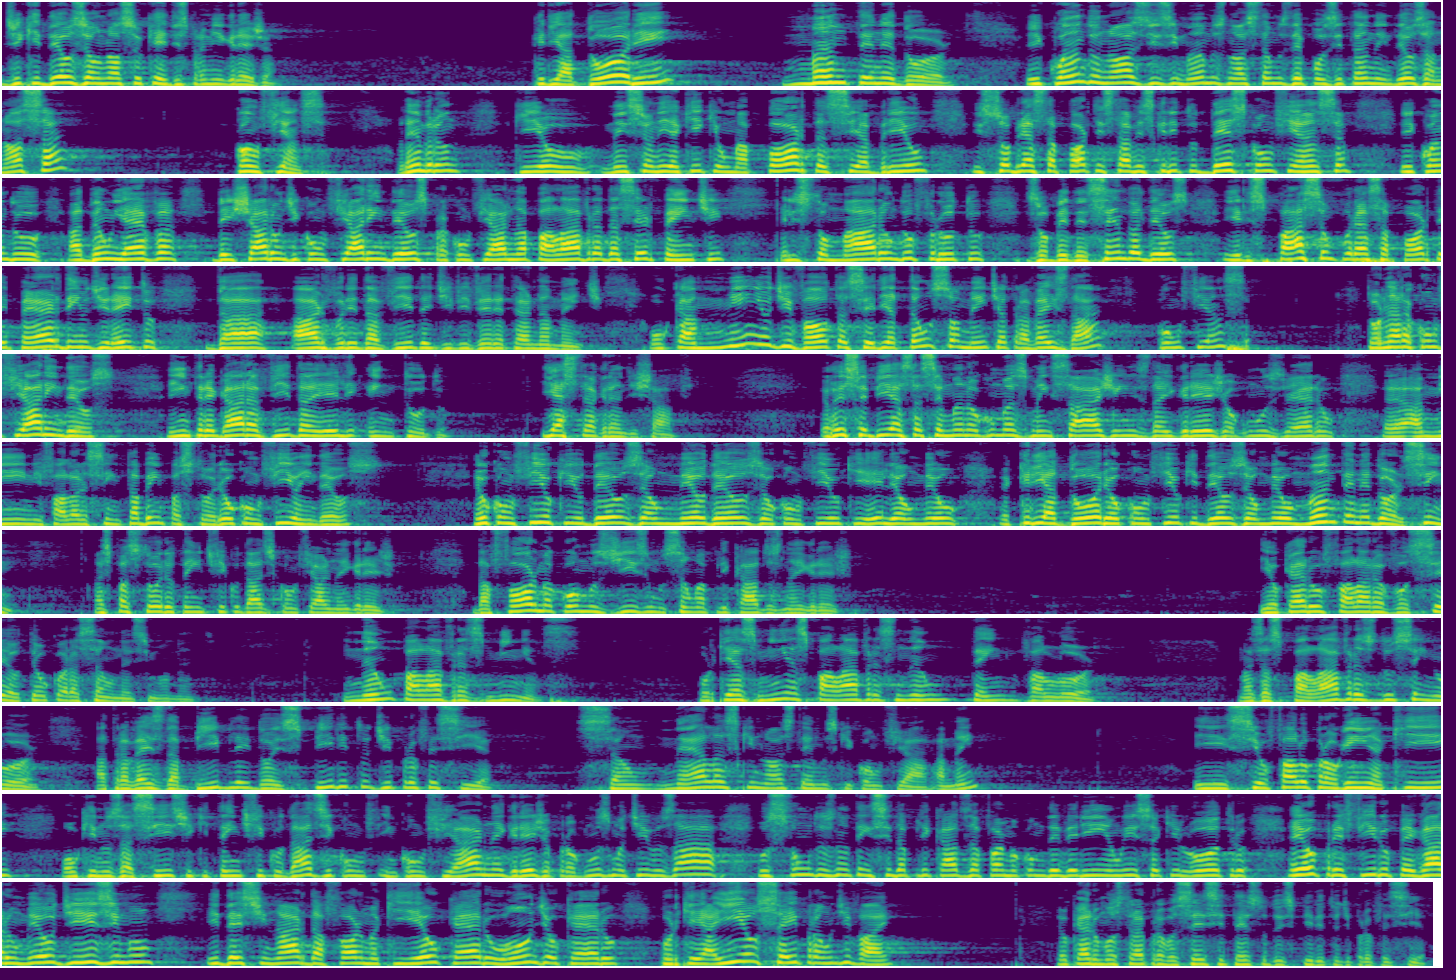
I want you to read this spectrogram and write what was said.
de que Deus é o nosso quê? Diz para minha igreja. Criador e mantenedor. E quando nós dizimamos, nós estamos depositando em Deus a nossa confiança. Lembram que eu mencionei aqui que uma porta se abriu e sobre essa porta estava escrito desconfiança. E quando Adão e Eva deixaram de confiar em Deus para confiar na palavra da serpente, eles tomaram do fruto, desobedecendo a Deus, e eles passam por essa porta e perdem o direito da árvore da vida e de viver eternamente. O caminho de volta seria tão somente através da confiança. Tornar a confiar em Deus e entregar a vida a Ele em tudo. E esta é a grande chave. Eu recebi essa semana algumas mensagens da igreja, alguns vieram é, a mim e me falaram assim: tá bem, pastor, eu confio em Deus, eu confio que o Deus é o meu Deus, eu confio que Ele é o meu eh, Criador, eu confio que Deus é o meu mantenedor. Sim, mas, pastor, eu tenho dificuldade de confiar na igreja, da forma como os dízimos são aplicados na igreja. E eu quero falar a você, o teu coração nesse momento. Não palavras minhas, porque as minhas palavras não têm valor, mas as palavras do Senhor através da Bíblia e do espírito de profecia, são nelas que nós temos que confiar. Amém? E se eu falo para alguém aqui, ou que nos assiste, que tem dificuldades em confiar na igreja por alguns motivos, ah, os fundos não têm sido aplicados da forma como deveriam, isso, aquilo, outro, eu prefiro pegar o meu dízimo e destinar da forma que eu quero, onde eu quero, porque aí eu sei para onde vai. Eu quero mostrar para você esse texto do Espírito de Profecia.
